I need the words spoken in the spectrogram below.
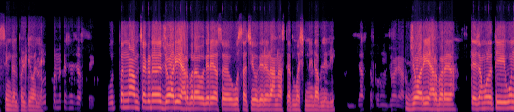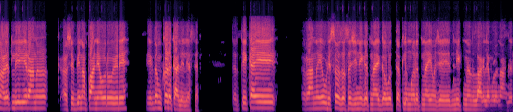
सिंगल पलटीवाले? उत्पन्न कशा जास्त उत्पन्न आमच्याकडे ज्वारी हरभरा वगैरे असं ऊसाची वगैरे रान असतात मशीनने दाबलेली. जास्त करून ज्वारी हरभरा. त्याच्यामुळे ती उन्हाळ्यातली रानं असे बिना पाण्यावर वगैरे एकदम कडक आलेली असतात. तर ते काय रानं एवढी सहजासहजी निघत नाही गवत त्यातलं मरत नाही म्हणजे नीट न लागल्यामुळे नांगर.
